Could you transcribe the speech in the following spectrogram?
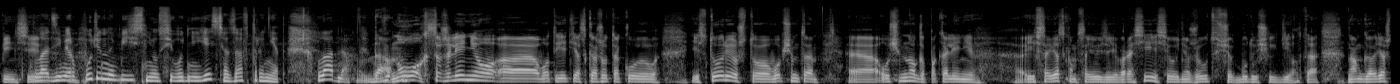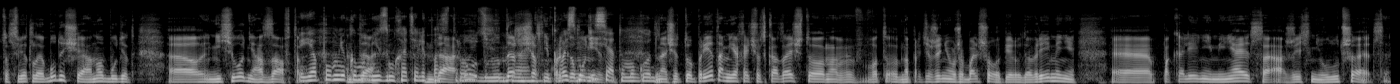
пенсии. Владимир Путин объяснил, сегодня есть, а завтра нет. Ладно. Да, но, к сожалению, вот я тебе скажу такую историю, что, в общем-то, очень много поколений и в Советском Союзе, и в России сегодня живут в счет будущих дел. Да? Нам говорят, что светлое будущее, оно будет не сегодня, а завтра. Я помню, помню, коммунизм да. хотели построить. Да, ну, даже да. сейчас не про коммунизм. году. Значит, то при этом я хочу сказать, что на, вот на протяжении уже большого периода времени э, поколения меняются, а жизнь не улучшается.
